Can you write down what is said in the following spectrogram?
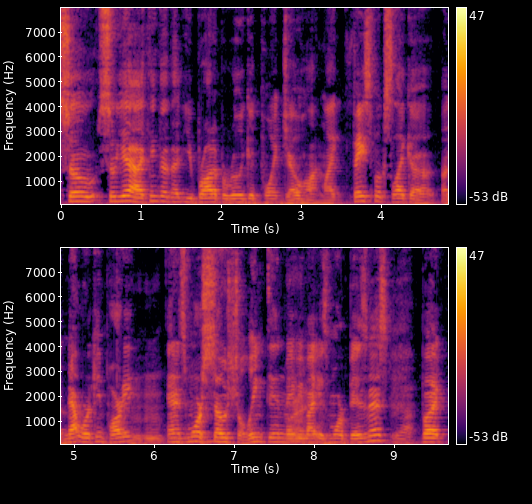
So, so yeah, I think that, that you brought up a really good point, Johan. Like Facebook's like a, a networking party, Mhm. and it's more social. LinkedIn maybe Right. might, is more business. Yeah. But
